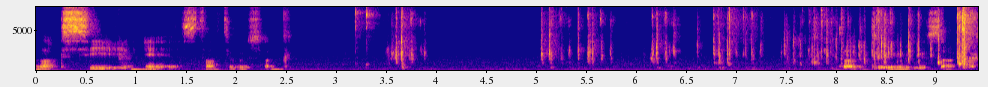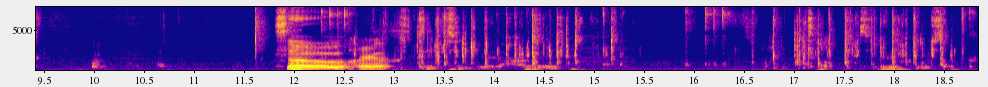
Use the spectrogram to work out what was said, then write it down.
block C is talk to Woosuk. Talk to Woosuk. So, I don't know, continue humming. Talk to Woosuk.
